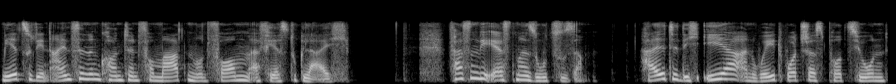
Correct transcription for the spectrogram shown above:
Mehr zu den einzelnen Content-Formaten und Formen erfährst du gleich. Fassen wir erstmal so zusammen. Halte dich eher an Weight Watchers Portionen,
